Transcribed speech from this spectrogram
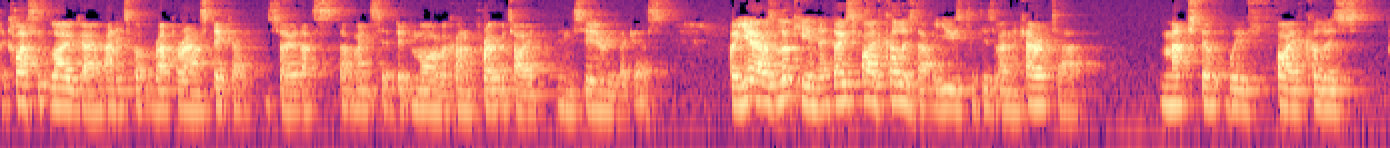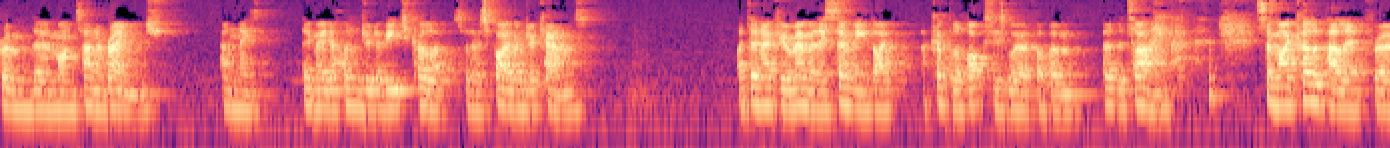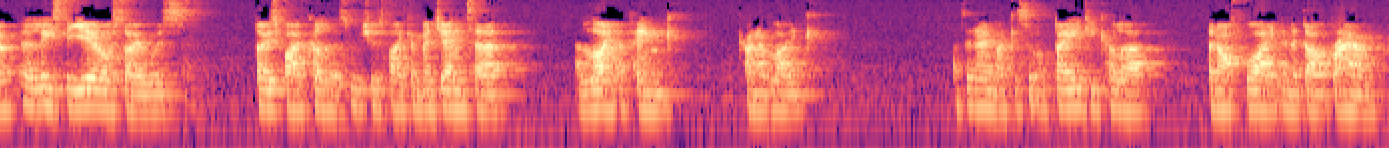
the classic logo and it's got the wraparound sticker. So that's that makes it a bit more of a kind of prototype in the series, I guess. But yeah, I was lucky in that those five colours that I used to design the character matched up with five colours from the Montana range, and they they made a hundred of each colour. So there's 500 cans. I don't know if you remember, they sent me like a couple of boxes worth of them at the time. so my color palette for at least a year or so was those five colors, which was like a magenta, a lighter pink, kind of like, I don't know, like a sort of beigey color, an off white and a dark brown.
